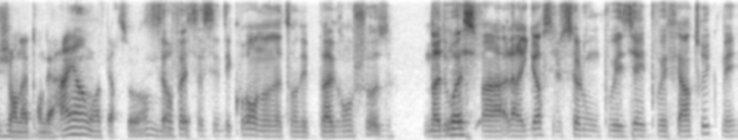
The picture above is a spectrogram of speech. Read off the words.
j'en attendais rien, moi, perso. hein. Ça, en fait, ça c'est des coureurs, on n'en attendait pas grand chose. Madouas, à la rigueur, c'est le seul où on pouvait se dire qu'il pouvait faire un truc, mais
